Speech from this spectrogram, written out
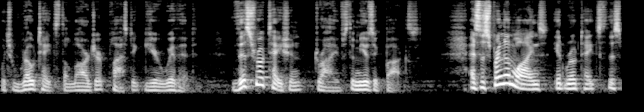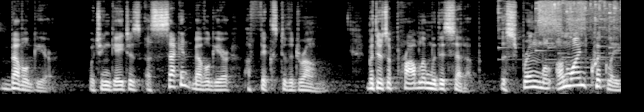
which rotates the larger plastic gear with it. This rotation drives the music box. As the spring unwinds, it rotates this bevel gear, which engages a second bevel gear affixed to the drum. But there's a problem with this setup. The spring will unwind quickly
